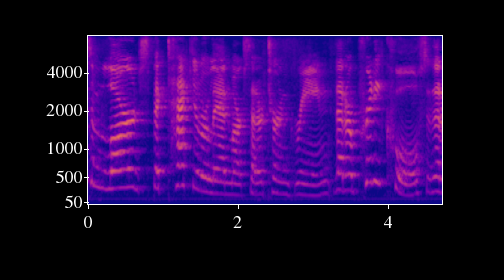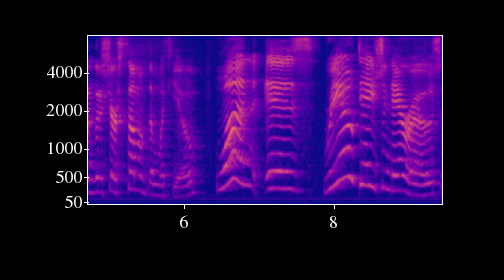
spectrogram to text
some large, spectacular landmarks that are turned green that are pretty cool. So that I'm going to share some of them with you. One is Rio de Janeiro's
